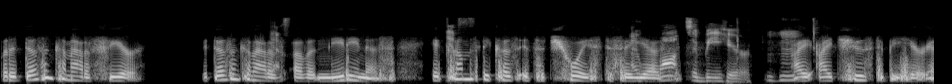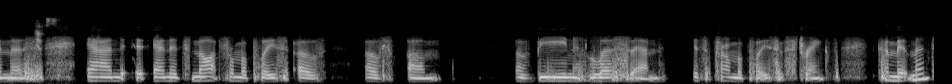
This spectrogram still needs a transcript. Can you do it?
But it doesn't come out of fear. It doesn't come out of, yes. of a neediness. It yes. comes because it's a choice to say I yes. I want to be here. Mm-hmm. I, I choose to be here in this, yes. and and it's not from a place of of um, of being less than. It's from a place of strength, commitment,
